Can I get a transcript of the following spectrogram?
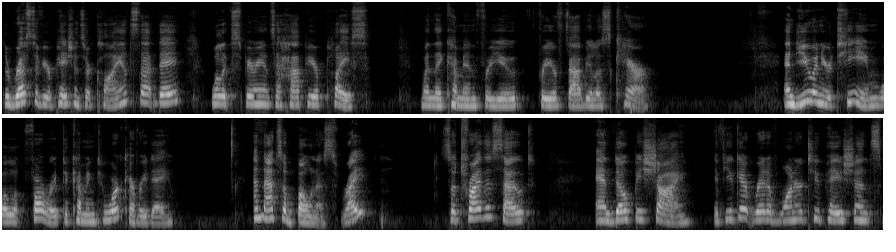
the rest of your patients or clients that day will experience a happier place when they come in for you for your fabulous care. And you and your team will look forward to coming to work every day. And that's a bonus, right? So try this out and don't be shy. If you get rid of one or two patients,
